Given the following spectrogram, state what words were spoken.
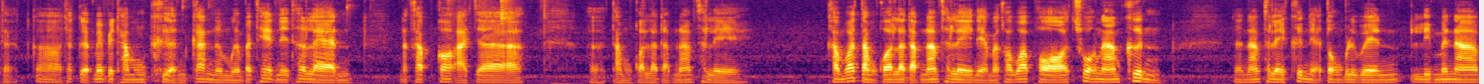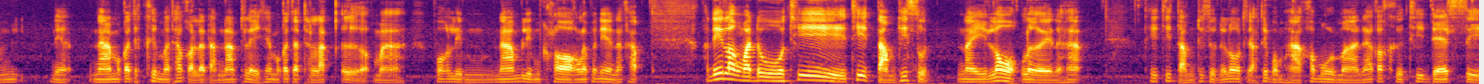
แต่ก็ถ้าเกิดไม่ไปทำเขื่อนกั้นเหมือนประเทศเนเธอร์แลนด์นะครับ ก็อาจจะต่ำกว่าระดับน้ำทะเลคำว่าต่ำกว่าระดับน้ำทะเลเนี่ยหมายความว่าพอช่วงน้ำขึ้น น้ำทะเลขึ้นเนี่ยตรงบริเวณริมแม่น้ำเนี่ยน้ำมันก็จะขึ้นมาเท่ากับระดับน้ำทะเลใช่ไหมมันก็จะทะลักเอ่อออกมา พวกริมน้ำริมคลองแล้วพวกนี้นะครับ คราวนี้ลองมาดูที่ที่ต่ำที่สุดในโลกเลยนะฮะ ที่ที่ต่ำที่สุดในโลกจากที่ผมหาข้อมูลมานะก็คือที่เดซี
